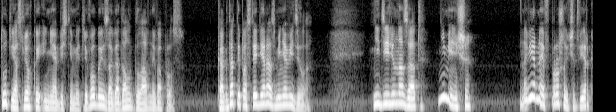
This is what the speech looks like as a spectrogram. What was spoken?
Тут я с легкой и необъяснимой тревогой загадал главный вопрос. «Когда ты последний раз меня видела?» «Неделю назад, не меньше. Наверное, в прошлый четверг».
